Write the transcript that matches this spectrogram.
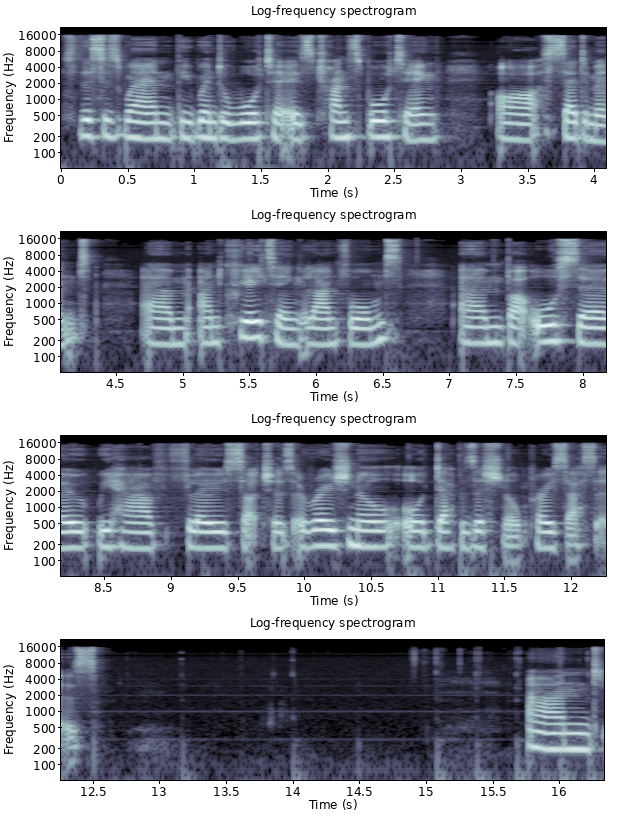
So, this is when the wind or water is transporting our sediment um, and creating landforms. Um, but also, we have flows such as erosional or depositional processes. And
